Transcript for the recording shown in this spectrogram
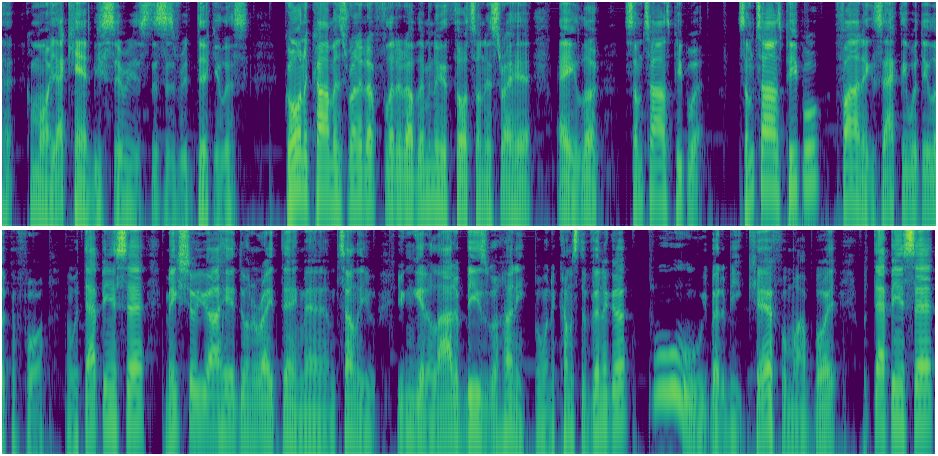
Come on, y'all can't be serious. This is ridiculous. Go in the comments, run it up, flood it up. Let me know your thoughts on this right here. Hey, look, sometimes people sometimes people find exactly what they're looking for. And with that being said, make sure you're out here doing the right thing, man. I'm telling you, you can get a lot of bees with honey, but when it comes to vinegar, ooh, you better be careful, my boy. With that being said,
